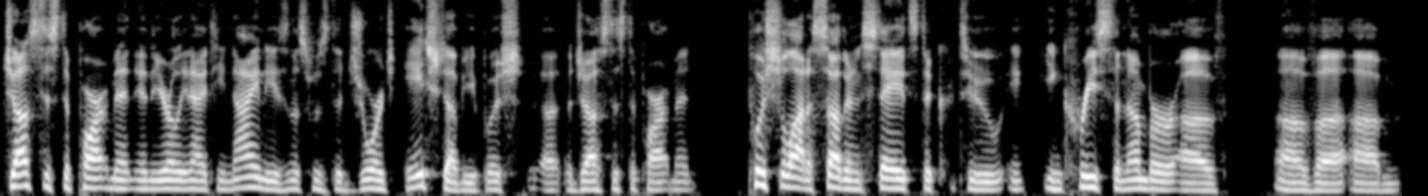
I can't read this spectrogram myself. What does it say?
Justice Department in the early 1990s, and this was the George H.W. Bush uh, Justice Department, pushed a lot of southern states to to I- increase the number of of uh, um,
